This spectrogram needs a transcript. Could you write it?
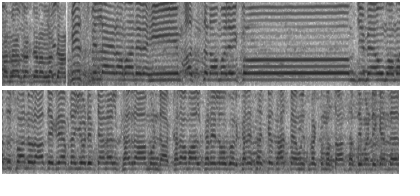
पंद्रह वालेकुम जी, मैं हूँ मोहम्मद उस्मान और आप देख रहे हैं अपना यूट्यूब चैनल खर्रा मुंडा। खरा माल खरे लोग और खरे सच के साथ मैं हूँ इस वक्त मुल्तान सब्ज़ी मंडी के अंदर।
